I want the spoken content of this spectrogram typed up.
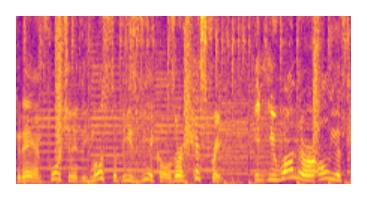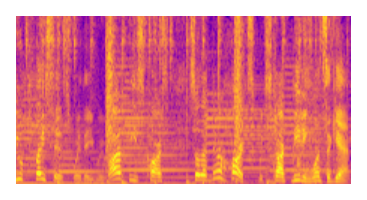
Today, unfortunately, most of these vehicles are history. In Iran, there are only a few places where they revive these cars so that their hearts would start beating once again.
